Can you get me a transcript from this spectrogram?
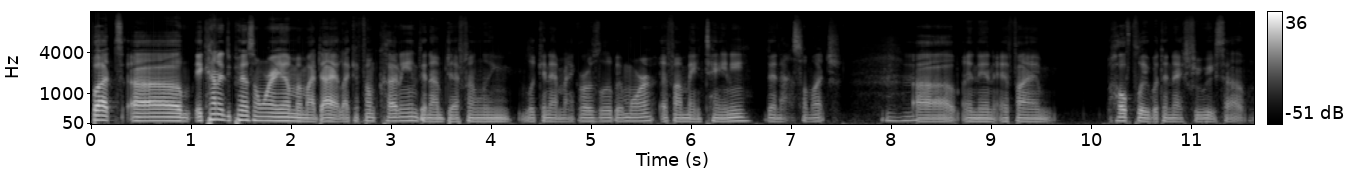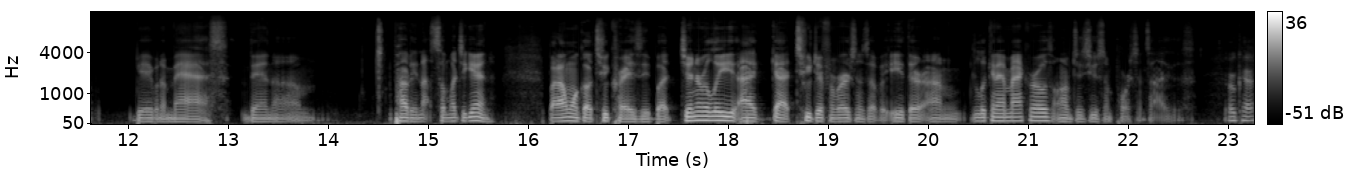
but um, it kind of depends on where I am in my diet. Like if I'm cutting, then I'm definitely looking at macros a little bit more. If I'm maintaining, then not so much. Mhm. Uh, and then if I'm, hopefully, with the next few weeks, I'll be able to mass, then um, probably not so much again. But I won't go too crazy. But generally, I got two different versions of it. Either I'm looking at macros or I'm just using portion sizes. Okay.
